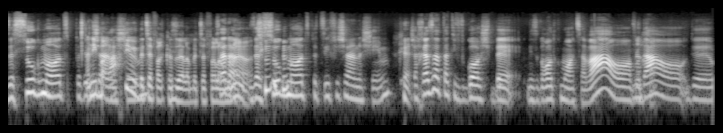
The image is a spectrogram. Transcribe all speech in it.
זה סוג מאוד ספציפי אני של ברחתי אנשים. מבית ספר כזה לבית ספר לאמנויות. זה סוג מאוד ספציפי של אנשים, כן. שאחרי זה אתה תפגוש במסגרות כמו הצבא, או עבודה, או the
